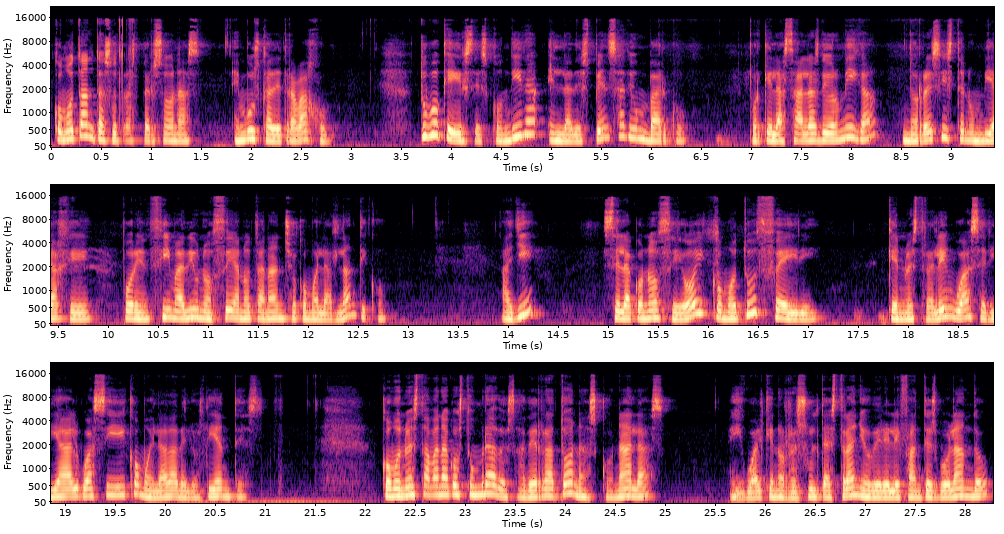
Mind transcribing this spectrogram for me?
como tantas otras personas, en busca de trabajo. Tuvo que irse escondida en la despensa de un barco, porque las alas de hormiga no resisten un viaje por encima de un océano tan ancho como el Atlántico. Allí se la conoce hoy como Tooth Fairy, que en nuestra lengua sería algo así como el hada de los dientes. Como no estaban acostumbrados a ver ratonas con alas, e igual que nos resulta extraño ver elefantes volando,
